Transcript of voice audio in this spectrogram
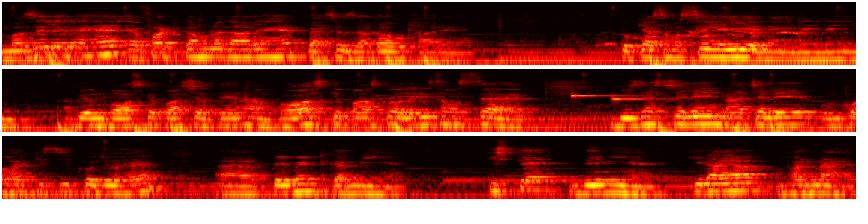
मज़े ले रहे हैं, एफर्ट कम लगा रहे हैं, पैसे ज़्यादा उठा रहे हैं। तो क्या समस्या यही है? नहीं नहीं नहीं। अभी हम बॉस के पास चलते हैं ना। बॉस के पास तो अलग ही समस्या है। बिज़नेस चले, ना चले, उनको हर किसी को जो है पेमेंट करनी है। किस्तें देनी है, किराया भरना है।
